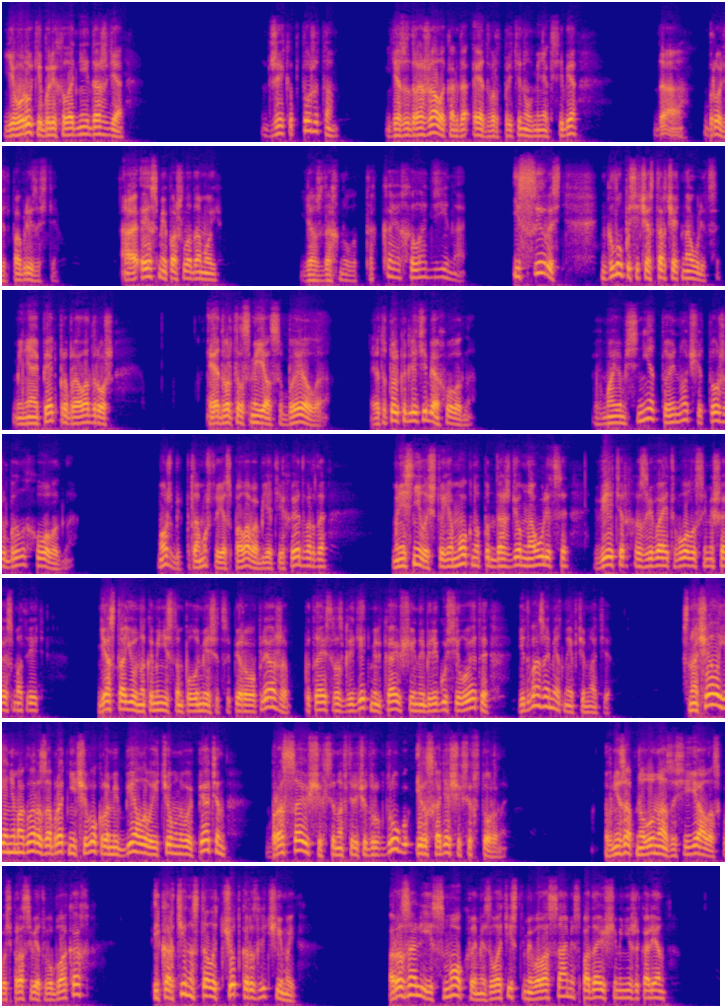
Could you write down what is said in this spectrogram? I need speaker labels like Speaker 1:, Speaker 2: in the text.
Speaker 1: Его руки были холоднее дождя. «Джейкоб тоже там?» Я задрожала, когда Эдвард притянул меня к себе. «Да, бродит поблизости». А Эсми пошла домой. Я вздохнула. «Такая холодина!» И сырость. Глупо сейчас торчать на улице. Меня опять пробрала дрожь. Эдвард рассмеялся. «Белла, это только для тебя холодно». В моем сне той ночью тоже было холодно. Может быть, потому что я спала в объятиях Эдварда. Мне снилось, что я мокну под дождем на улице, ветер развивает волосы, мешая смотреть. Я стою на каменистом полумесяце первого пляжа, пытаясь разглядеть мелькающие на берегу силуэты, едва заметные в темноте. Сначала я не могла разобрать ничего, кроме белого и темного пятен, бросающихся навстречу друг другу и расходящихся в стороны. Внезапно луна засияла сквозь просвет в облаках, и картина стала четко различимой. Розали с мокрыми золотистыми волосами, спадающими ниже колен,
